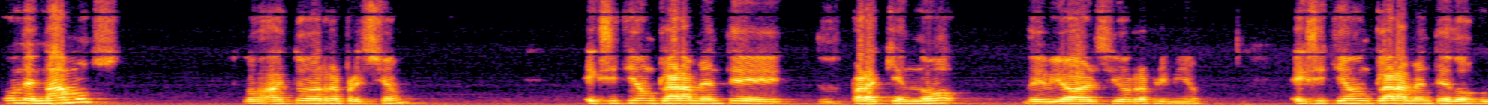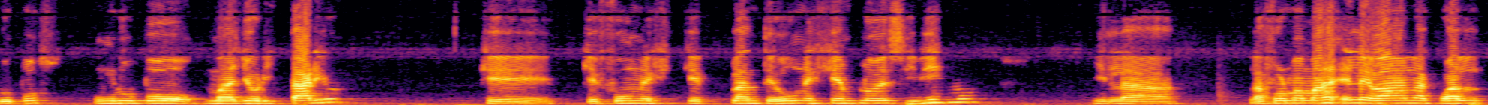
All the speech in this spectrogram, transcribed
Condenamos los actos de represión. Existieron claramente, para quien no debió haber sido reprimido, existieron claramente dos grupos. Un grupo mayoritario que, que, fue un, que planteó un ejemplo de civismo y la, la, forma más elevada en la cual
